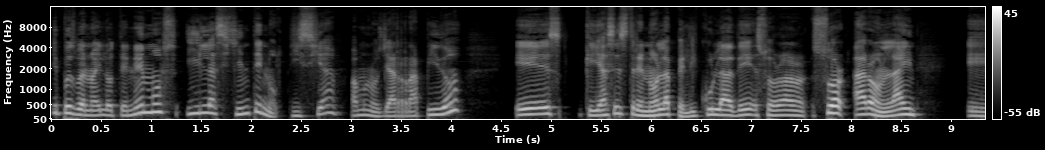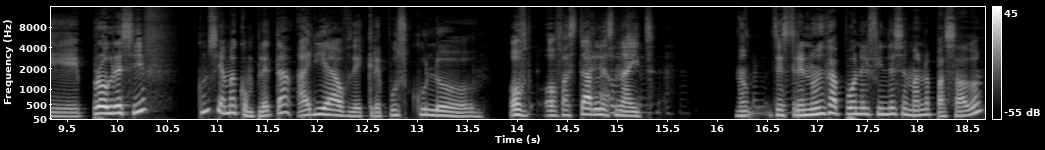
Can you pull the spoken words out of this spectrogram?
Y pues bueno, ahí lo tenemos. Y la siguiente noticia, vámonos ya rápido, es que ya se estrenó la película de Sword Art, Online eh, Progressive. ¿Cómo se llama completa? Area of the Crepúsculo of, of a Starless Night. ¿no? Se estrenó en Japón el fin de semana pasado.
